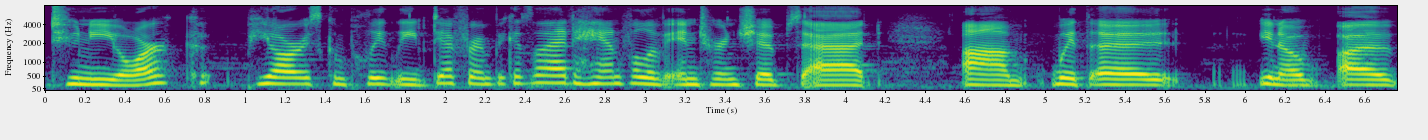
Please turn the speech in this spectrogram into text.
to New York, PR is completely different because I had a handful of internships at um, with a you know a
